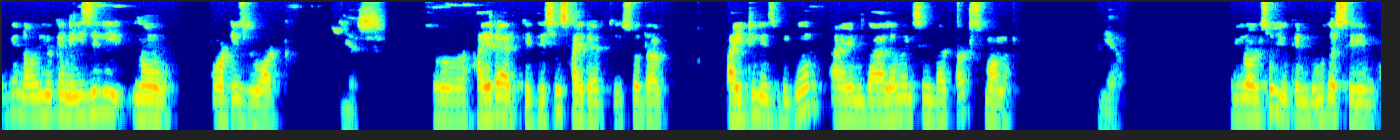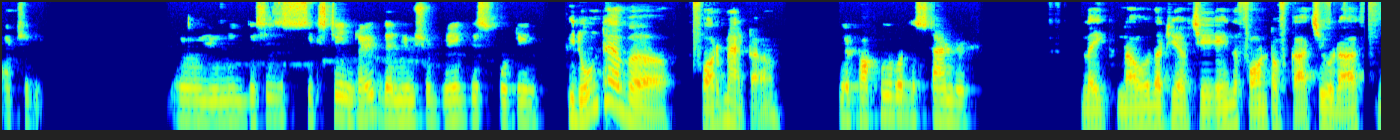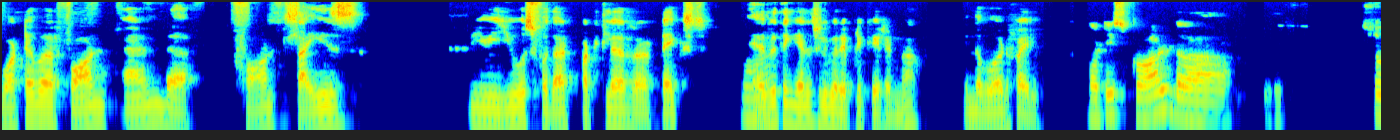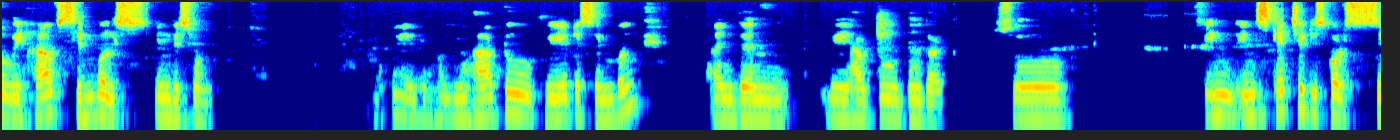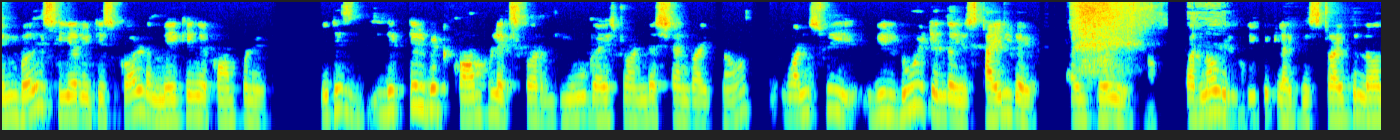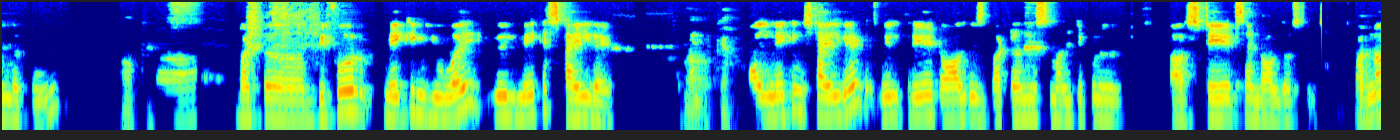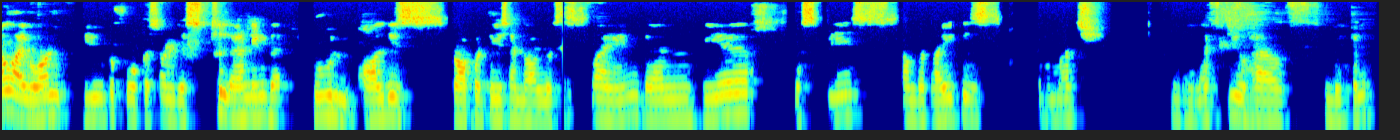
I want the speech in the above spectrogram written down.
Okay now you can easily know what is what. Yes. So hierarchy, this is hierarchy. So the title is bigger and the elements in that are smaller. Yeah. Here also you can do the same actually. Uh, you need this is 16, right? Then you should make this 14. We don't have a format. Huh? We're talking about the standard. Like now that you have changed the font of Kachiuda, whatever font and uh, font size you use for that particular uh, text, Mhm. everything else will be replicated now in the Word file. That is called. Uh, so we have symbols in this one. Okay, you have to create a symbol, and then we have to do that. So in in sketch it is called symbols here it is called making a component it is little bit complex for you guys to understand right now once we we'll do it in the style guide i'll show you for now we'll keep it like this. Try to learn the tool. Okay. uh, but uh, before making ui we'll make a style guide. Okay. while making style guide we'll create all these buttons multiple uh, states and all those things. For now i want you to focus on just learning the tool all these properties and all this is fine. Then here the space on the right is too much. On the left you have little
